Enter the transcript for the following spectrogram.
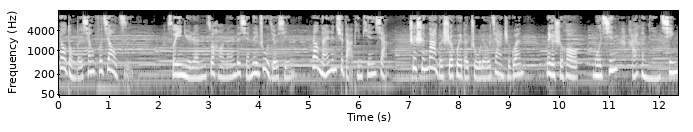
要懂得相夫教子。所以，女人做好男人的贤内助就行，让男人去打拼天下，这是那个社会的主流价值观。那个时候，母亲还很年轻，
